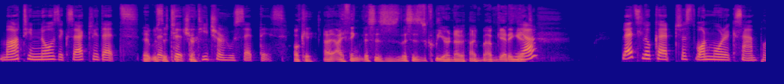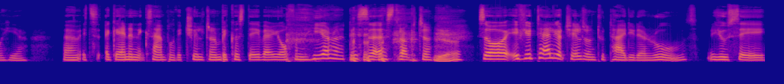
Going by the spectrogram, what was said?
Martin knows exactly that It was the teacher. the teacher who said this. Okay, I, I think this is this is clear now. I'm, I'm getting it. Yeah? Let's look at just one more example here. Um, it's again an example with children because they very often hear this uh, structure. Yeah. So if you tell your children to tidy their rooms, you say,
